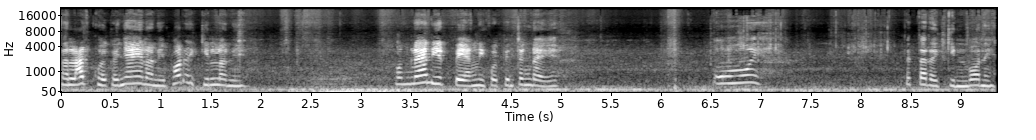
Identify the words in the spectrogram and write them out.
สลัดข่อยก็ใหญ่แล้วนี่พอได้กินแล้วนี่เบิ่งแลดีดแปลงนี่ข่อยเป็นจังไดโอ้ย เป็นตาได้กินบ่นี่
